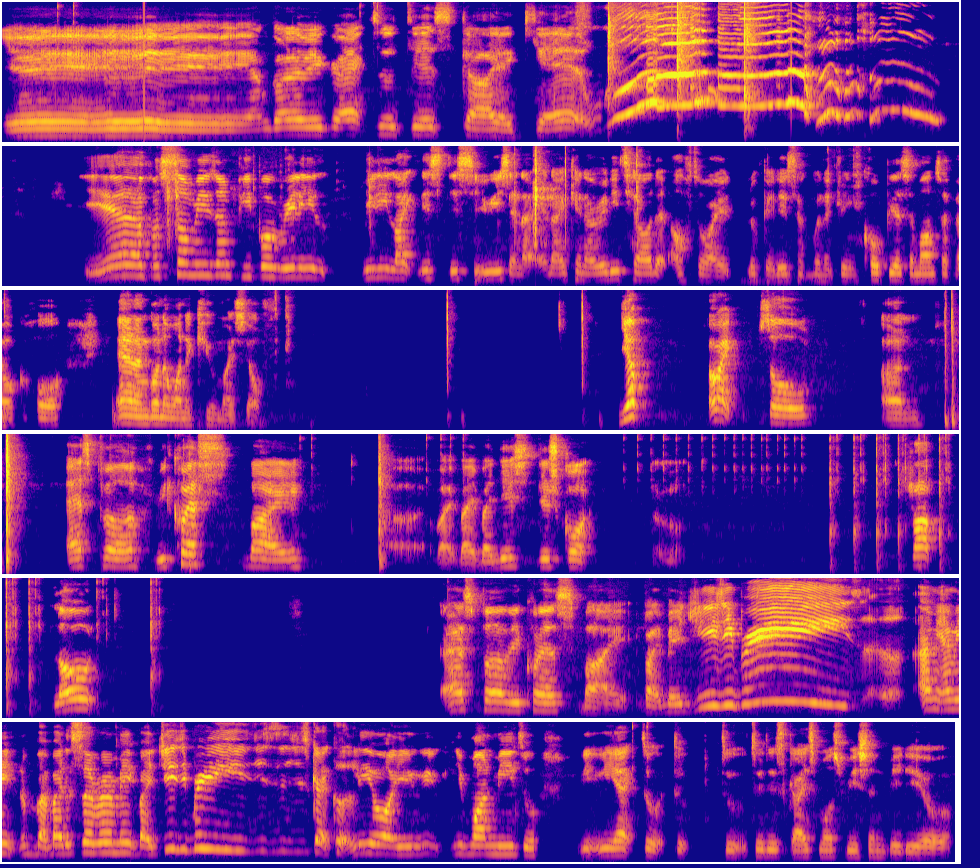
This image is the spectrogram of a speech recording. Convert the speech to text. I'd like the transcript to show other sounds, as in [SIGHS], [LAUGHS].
Yeah, I'm gonna react to this guy again. [LAUGHS] yeah, for some reason, people really, really like this this series, and I and I can already tell that after I look at this, I'm gonna drink copious amounts of alcohol, and I'm gonna want to kill myself. Yep. All right. So, um, as per request by uh, by, by by this Discord. Fuck. Load. As per request by by by Jeezy Breeze. Uh, I mean I mean by, by the server made by Jeezy Breeze. This, this guy called Leo. You, you you want me to re- react to to to to this guy's most recent video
